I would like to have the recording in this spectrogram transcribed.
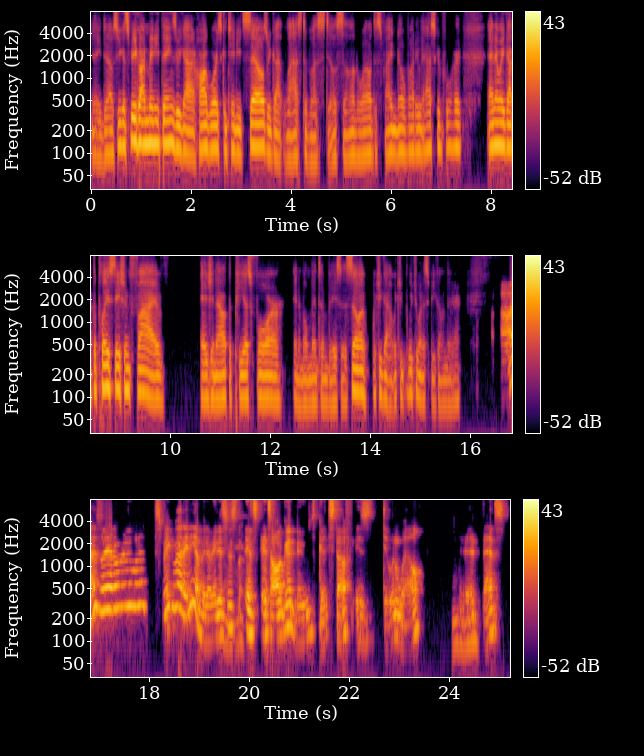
Yeah, he does. So you can speak on many things. We got Hogwarts continued sales. We got Last of Us still selling well, despite nobody asking for it. And then we got the PlayStation 5 edging out the PS4 in a momentum basis. So uh, what you got? What you what you want to speak on there? Honestly, I don't really want to speak about any of it. I mean, it's just it's it's all good news. Good stuff is doing well. It- That's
